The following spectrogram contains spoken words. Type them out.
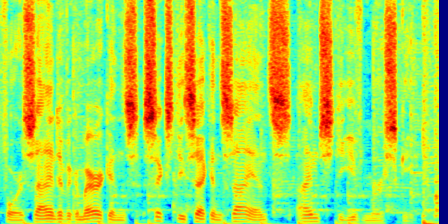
For Scientific American's 60 Second Science, I'm Steve Mirsky.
